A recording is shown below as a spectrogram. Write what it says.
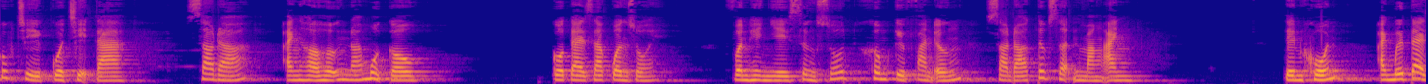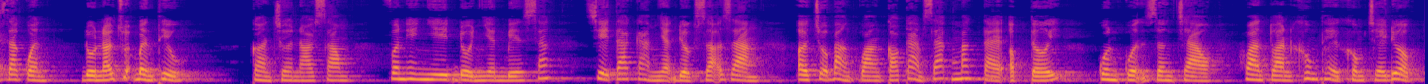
khúc chỉ của chị ta. Sau đó, anh hờ hững nói một câu. Cô ta ra quần rồi. Vân Hình Nhi sừng sốt, không kịp phản ứng, sau đó tức giận mắng anh. Tên khốn, anh mới tài ra quần, đồ nói chuyện bẩn thỉu. Còn chưa nói xong, Vân Hình Nhi đột nhiên biến sắc, chị ta cảm nhận được rõ ràng ở chỗ bảng quang có cảm giác mắc tài ập tới, cuồn cuộn dâng trào, hoàn toàn không thể khống chế được.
